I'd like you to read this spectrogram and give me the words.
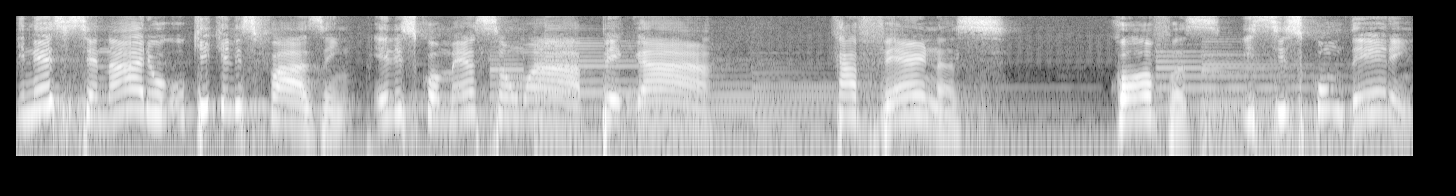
E nesse cenário, o que, que eles fazem? Eles começam a pegar cavernas, covas e se esconderem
